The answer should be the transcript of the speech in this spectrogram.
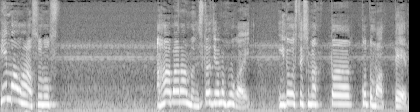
今はそのハーバーランドにスタジオの方が移動してしまったこともあって、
